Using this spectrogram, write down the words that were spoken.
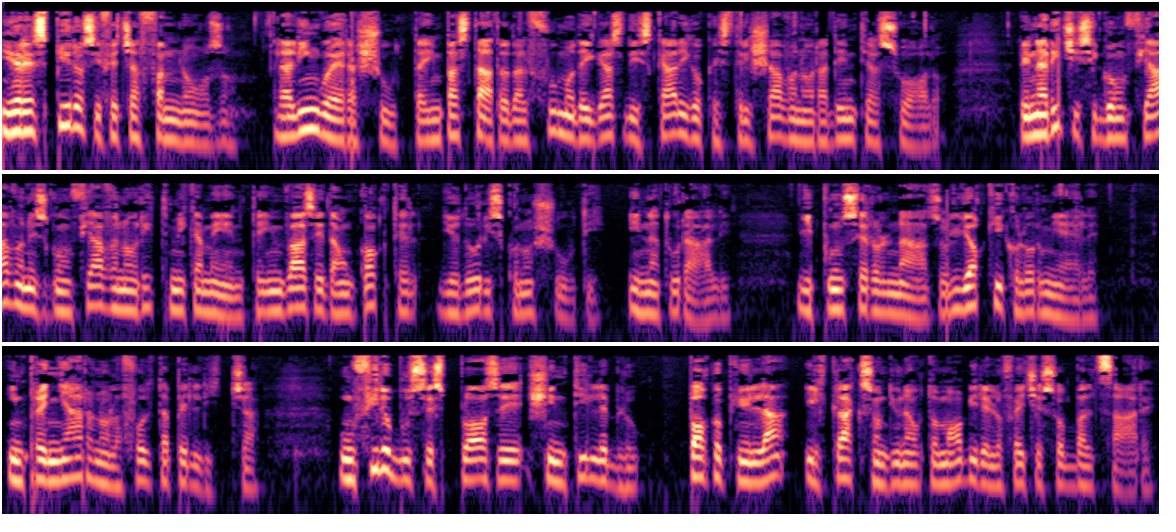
Il respiro si fece affannoso. La lingua era asciutta, impastata dal fumo dei gas di scarico che strisciavano radenti al suolo. Le narici si gonfiavano e sgonfiavano ritmicamente, invase da un cocktail di odori sconosciuti, innaturali. Gli punsero il naso, gli occhi color miele. Impregnarono la folta pelliccia. Un filobus esplose scintille blu. Poco più in là il clacson di un'automobile lo fece sobbalzare.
